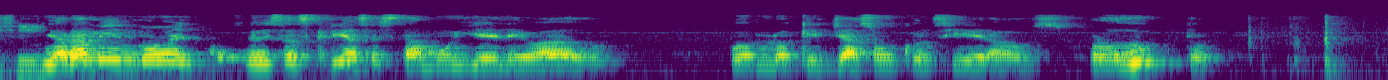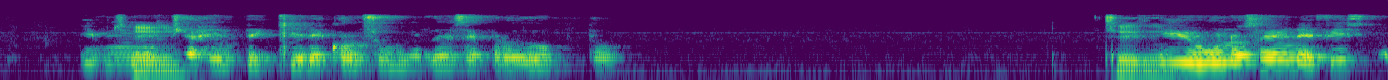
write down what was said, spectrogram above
Sí. Y ahora mismo el precio de esas crías está muy elevado, por lo que ya son considerados producto. Y Sí. mucha gente quiere consumir de ese producto. Sí, Y uno se beneficia,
